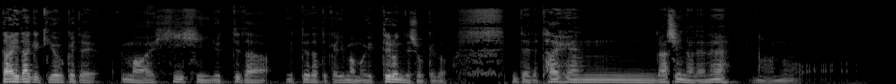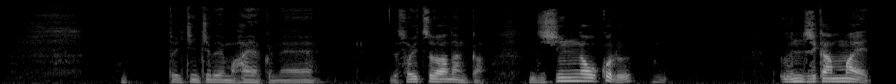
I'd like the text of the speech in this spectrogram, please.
大打撃を受けて、まあ、ひいひい言ってた、言ってたというか、今も言ってるんでしょうけど、みたいで大変らしいのでね、あの、ほんと一日でも早くね、で、そいつはなんか、地震が起こるうん時間前って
